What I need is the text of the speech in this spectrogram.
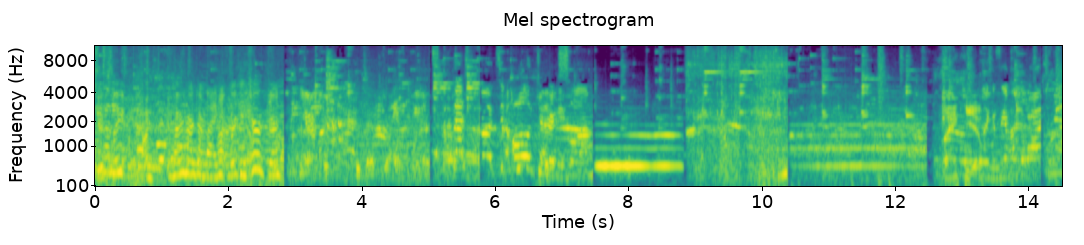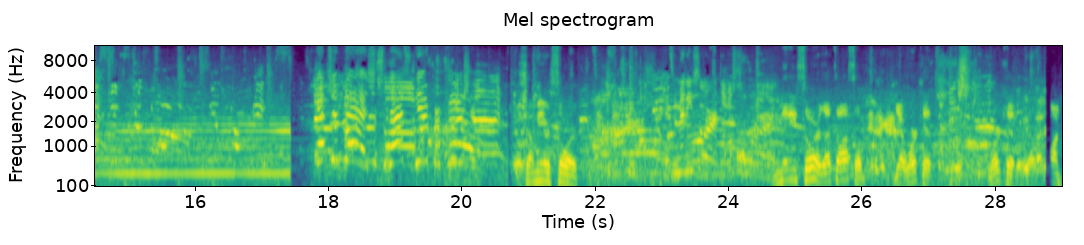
Seriously, I haven't heard him not breaking character. The best drugs in all of Jerusalem. Thank you. Get your fish! That's good for fishing! Show me your sword. It's a mini sword. A mini sword. That's awesome. Yeah, work it. Work it. Come on.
